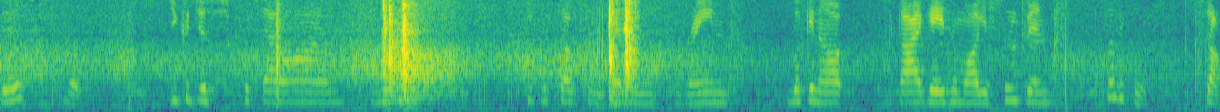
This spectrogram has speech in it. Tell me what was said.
this. Look, you could just put that on. Keep yourself from getting rained, looking up, sky gazing while you're sleeping. It's really cool. So,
